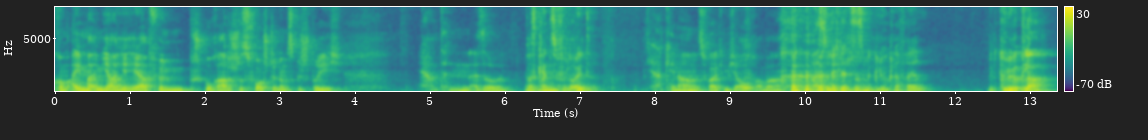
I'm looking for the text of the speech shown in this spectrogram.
kommen einmal im Jahr hierher für ein sporadisches Vorstellungsgespräch. Ja, und dann, also. Was man- kennst du für Leute? Ja, keine Ahnung, das frage ich mich auch, aber. Warst du nicht letztens mit Glöckler feiern? Mit Glöckler?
